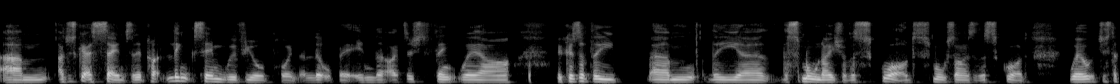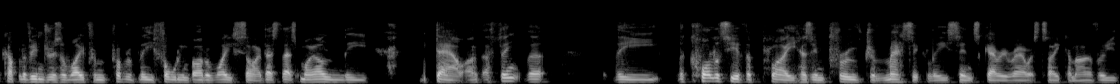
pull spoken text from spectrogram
Um, I just get a sense, and it links in with your point a little bit, in that I just think we are, because of the um, the uh, the small nature of the squad, small size of the squad, we're just a couple of injuries away from probably falling by the wayside. That's that's my only doubt. I, I think that the the quality of the play has improved dramatically since Gary Rowett's taken over. You,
